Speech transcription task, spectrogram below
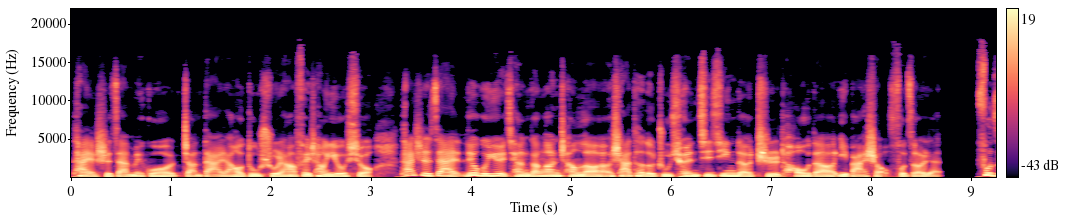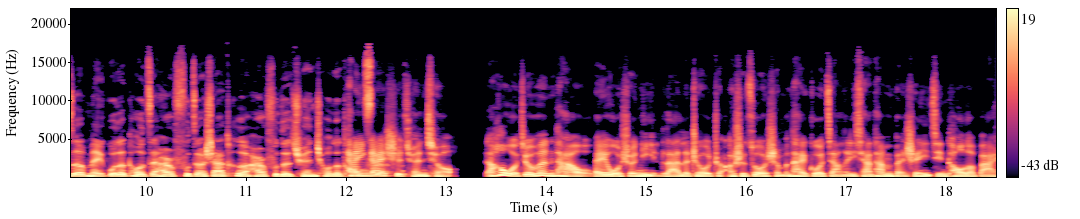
他也是在美国长大，然后读书，然后非常优秀。他是在六个月前刚刚成了沙特的主权基金的直投的一把手负责人，负责美国的投资，还是负责沙特，还是负责全球的投资？他应该是全球。然后我就问他，哎，我说你来了之后主要是做什么？他也给我讲了一下，他们本身已经投了八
